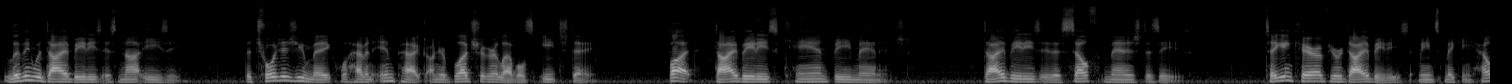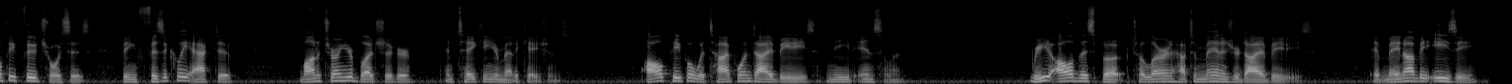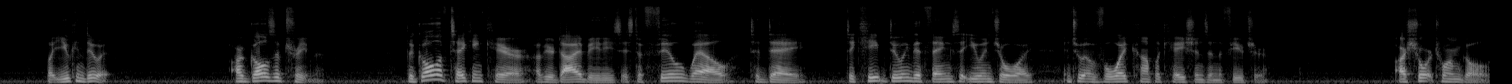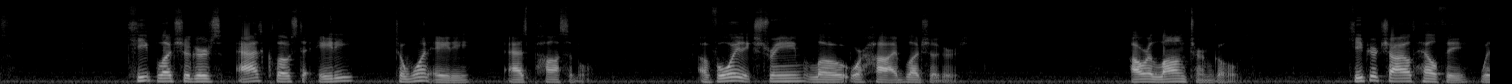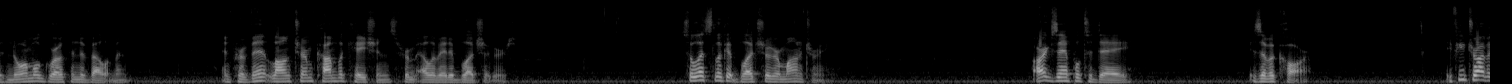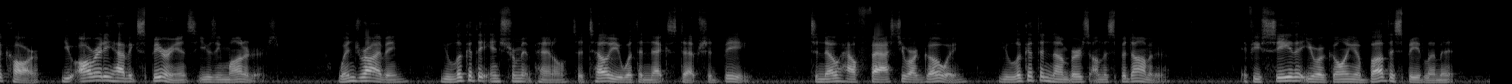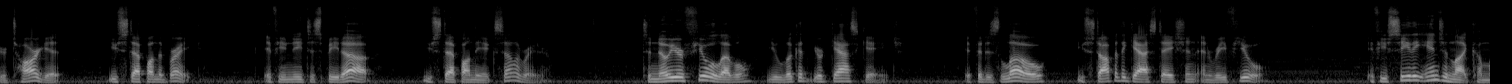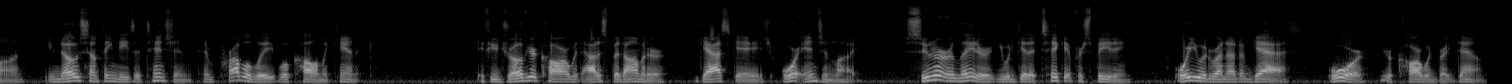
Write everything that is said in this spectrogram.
Living with diabetes is not easy. The choices you make will have an impact on your blood sugar levels each day. But diabetes can be managed. Diabetes is a self-managed disease. Taking care of your diabetes means making healthy food choices, being physically active, monitoring your blood sugar, and taking your medications. All people with type 1 diabetes need insulin. Read all of this book to learn how to manage your diabetes. It may not be easy, but you can do it. Our goals of treatment. The goal of taking care of your diabetes is to feel well today, to keep doing the things that you enjoy, and to avoid complications in the future. Our short-term goals. Keep blood sugars as close to 80 to 180 as possible. Avoid extreme low or high blood sugars. Our long-term goals. Keep your child healthy with normal growth and development, and prevent long-term complications from elevated blood sugars. So let's look at blood sugar monitoring. Our example today is of a car. If you drive a car, you already have experience using monitors. When driving, you look at the instrument panel to tell you what the next step should be. To know how fast you are going, you look at the numbers on the speedometer if you see that you are going above the speed limit, your target, you step on the brake. If you need to speed up, you step on the accelerator. To know your fuel level, you look at your gas gauge. If it is low, you stop at the gas station and refuel. If you see the engine light come on, you know something needs attention and probably will call a mechanic. If you drove your car without a speedometer, gas gauge, or engine light, sooner or later you would get a ticket for speeding or you would run out of gas, or your car would break down.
